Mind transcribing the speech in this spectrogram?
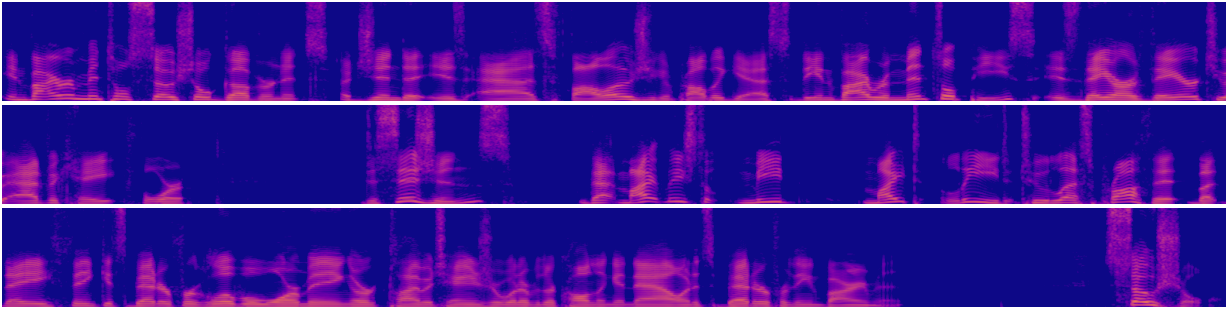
environmental social governance agenda is as follows. You can probably guess. The environmental piece is they are there to advocate for decisions that might least meet might lead to less profit, but they think it's better for global warming or climate change or whatever they're calling it now, and it's better for the environment. Social.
